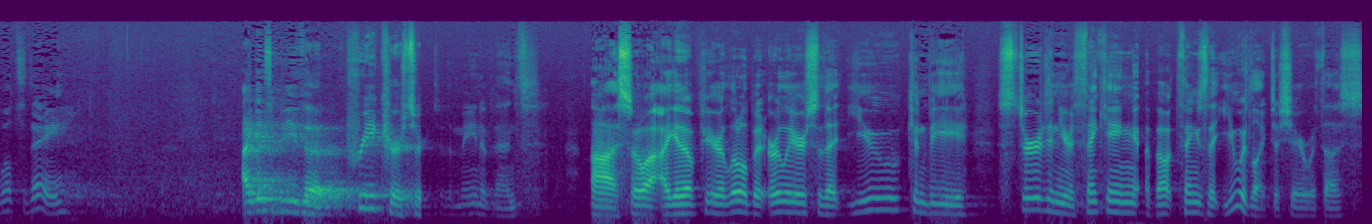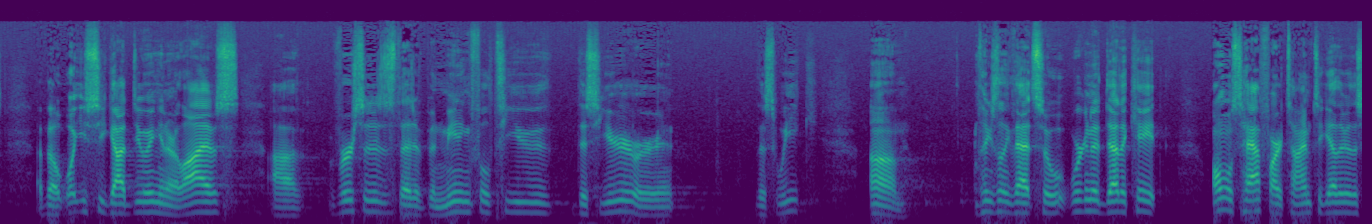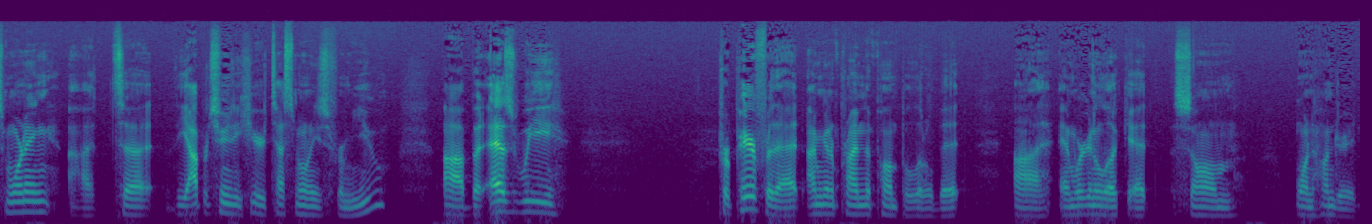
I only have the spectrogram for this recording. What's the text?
Well, today, I get to be the precursor to the main event. Uh, so I get up here a little bit earlier so that you can be stirred in your thinking about things that you would like to share with us, about what you see God doing in our lives, uh, verses that have been meaningful to you this year or this week, um, things like that. So we're going to dedicate almost half our time together this morning uh, to the opportunity to hear testimonies from you. Uh, but as we prepare for that, I'm going to prime the pump a little bit, uh, and we're going to look at Psalm 100.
